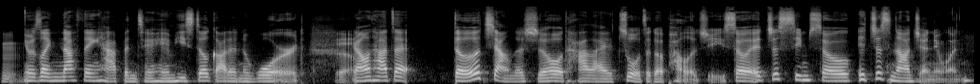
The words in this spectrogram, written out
It was like nothing happened to him. He still got an award. Yeah. 然后他在得奖的时候，他来做这个 apology. So it just seems so. It's just not genuine.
